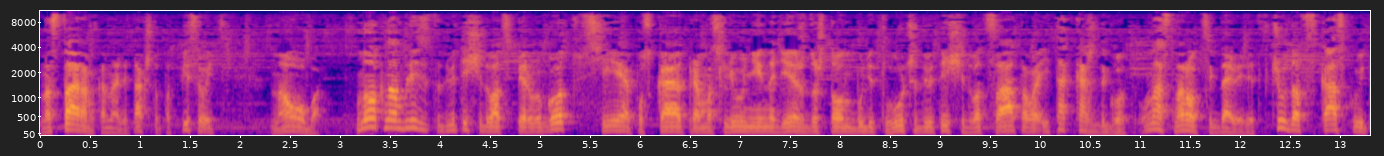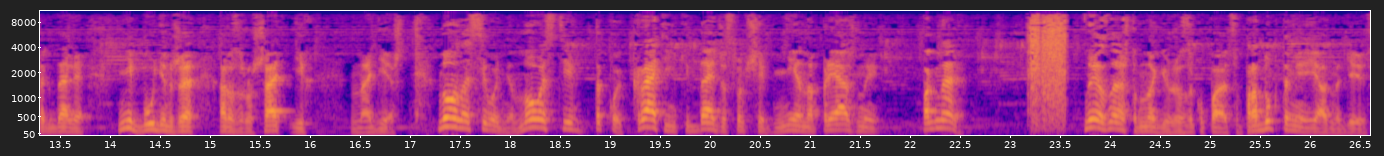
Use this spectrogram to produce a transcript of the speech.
на старом канале. Так что подписывайтесь на оба. Но к нам близится 2021 год, все опускают прямо слюни и надежду, что он будет лучше 2020. И так каждый год. У нас народ всегда верит в чудо, в сказку и так далее. Не будем же разрушать их надежд. Ну а на сегодня новости. Такой кратенький дайджест, вообще не напряжный. Погнали! Ну, я знаю, что многие уже закупаются продуктами. Я надеюсь,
